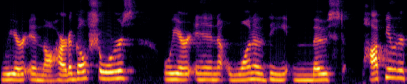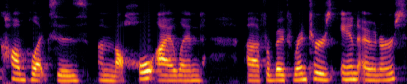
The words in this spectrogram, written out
We are in the heart of Gulf Shores. We are in one of the most popular complexes on the whole island uh, for both renters and owners.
